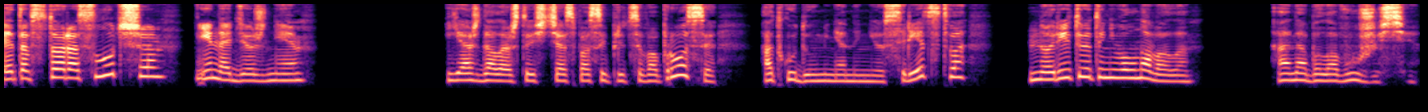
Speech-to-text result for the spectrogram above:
«Это в сто раз лучше и надежнее». Я ждала, что сейчас посыплются вопросы, откуда у меня на нее средства, но Риту это не волновало. Она была в ужасе.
